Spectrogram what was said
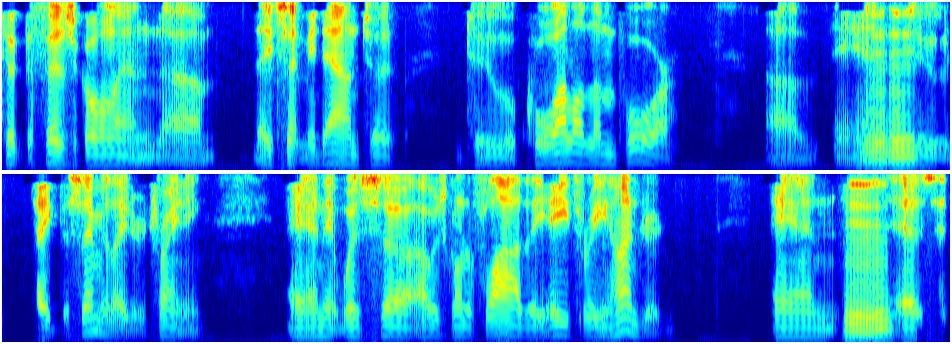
took the physical, and um, they sent me down to to Kuala Lumpur uh, and Mhm. to take the simulator training. And it was uh, I was going to fly the A300, and Mhm. as it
